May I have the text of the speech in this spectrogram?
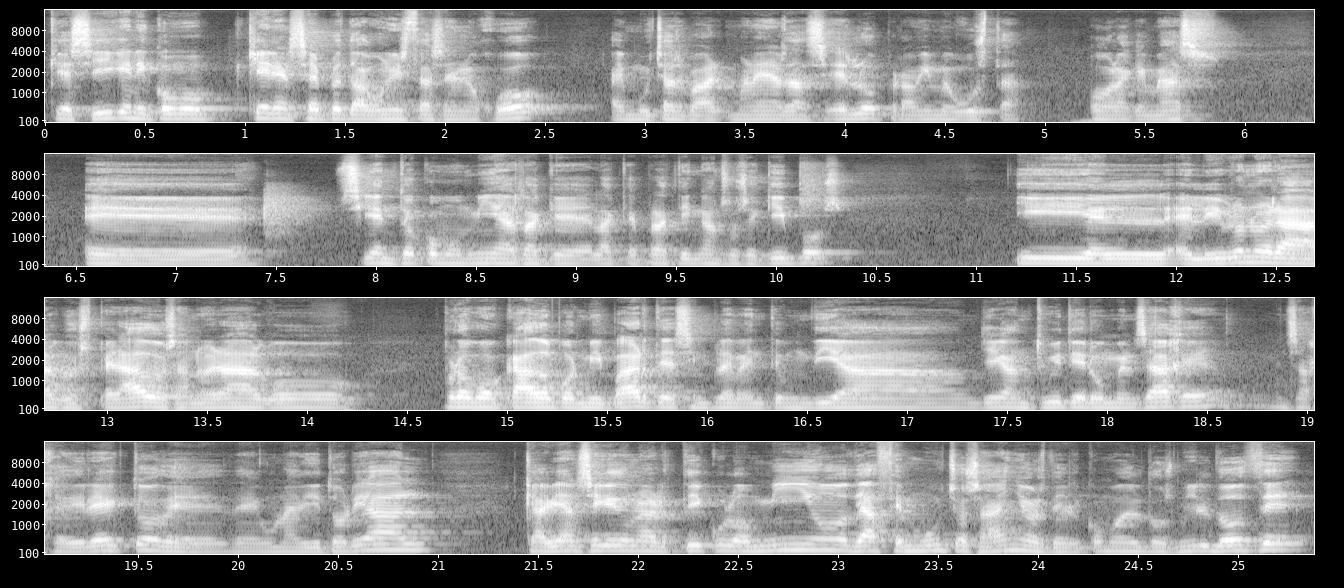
que siguen y cómo quieren ser protagonistas en el juego. Hay muchas maneras de hacerlo, pero a mí me gusta, o la que más eh, siento como mía es la que, la que practican sus equipos. Y el, el, libro no era algo esperado, o sea, no era algo provocado por mi parte, simplemente un día llega en Twitter un mensaje, un mensaje directo de, de una editorial, que habían seguido un artículo mío de hace muchos años, del, como del 2012,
